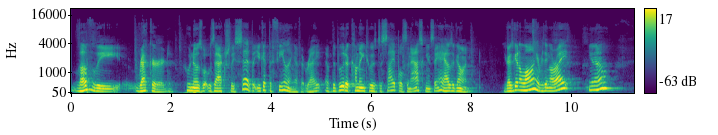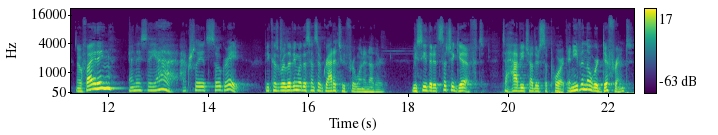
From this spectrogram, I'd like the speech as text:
lovely record. Who knows what was actually said, but you get the feeling of it, right? Of the Buddha coming to his disciples and asking and saying, Hey, how's it going? You guys getting along? Everything all right? You know? No fighting? And they say, Yeah, actually, it's so great because we're living with a sense of gratitude for one another. We see that it's such a gift to have each other's support. And even though we're different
